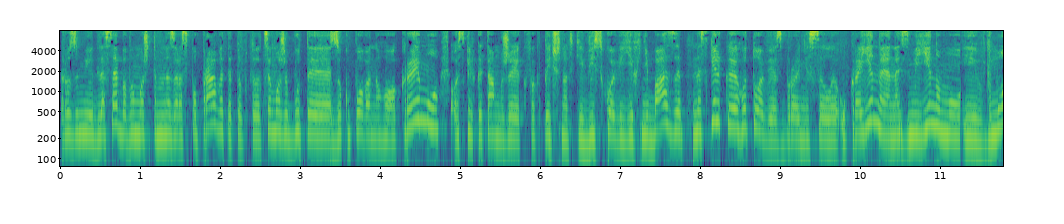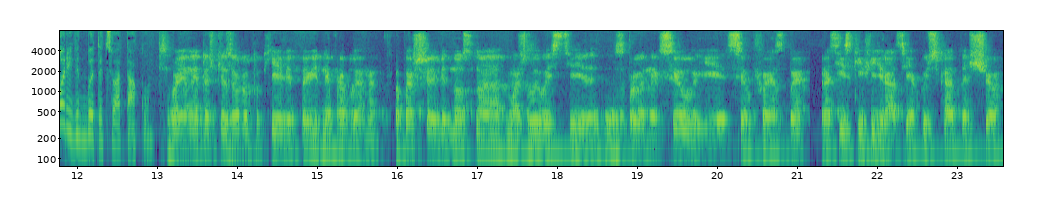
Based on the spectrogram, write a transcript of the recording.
розумію для себе, ви можете мене зараз поправити. Тобто, це може бути з окупованого Криму, оскільки там вже як фактично такі військові їхні бази. Наскільки готові збройні сили України на зміїному і в морі відбити цю атаку? З воєнної точки зору тут є відповідні проблеми. По перше відносно можливості збройних сил і сил ФСБ Російської Федерації, я хочу сказати, що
